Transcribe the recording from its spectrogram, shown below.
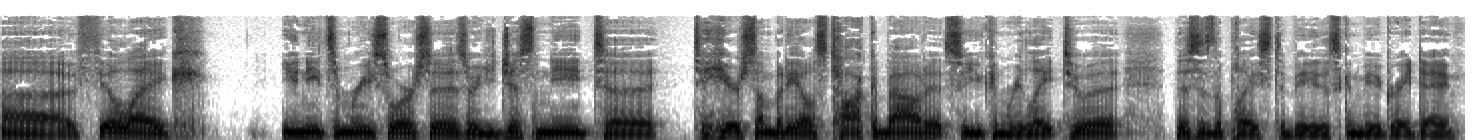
uh, feel like you need some resources or you just need to to hear somebody else talk about it so you can relate to it, this is the place to be. This is going to be a great day.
